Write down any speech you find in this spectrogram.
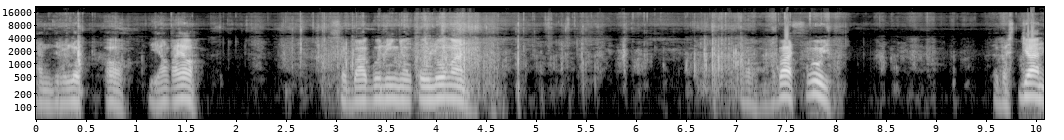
Androlop. Oh, diyan kayo. Sa bago ninyong kulungan. Oh, labas. Uy. Labas dyan.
